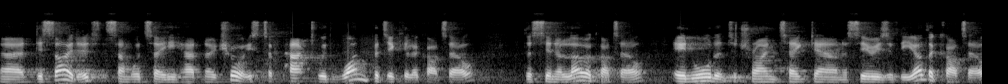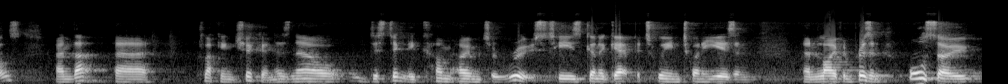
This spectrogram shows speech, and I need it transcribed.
uh, decided, some would say he had no choice, to pact with one particular cartel, the Sinaloa cartel, in order to try and take down a series of the other cartels. And that uh, clucking chicken has now distinctly come home to roost. He's going to get between 20 years and, and life in prison. Also,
